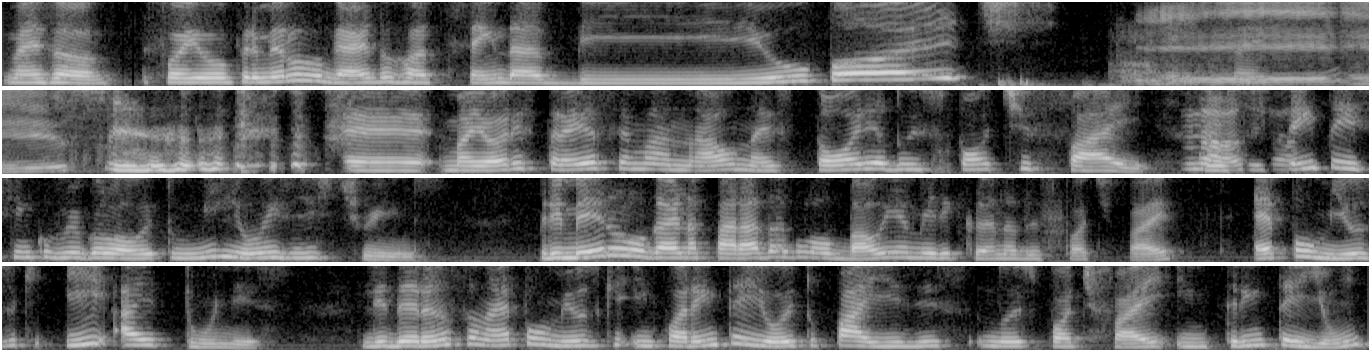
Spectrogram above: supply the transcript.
Mas, ó, foi o primeiro lugar do Hot 100 da Billboard. Isso. É, maior estreia semanal na história do Spotify, com Nossa. 65,8 milhões de streams. Primeiro lugar na parada global e americana do Spotify, Apple Music e iTunes. Liderança na Apple Music em 48 países, no Spotify em 31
